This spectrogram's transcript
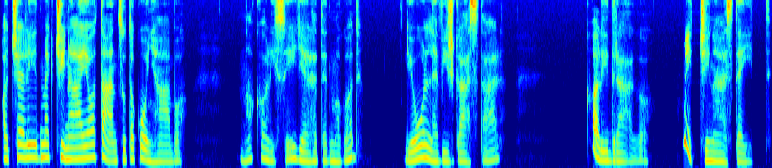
a cseléd meg csinálja a táncot a konyhába. Na, Kali, szégyelheted magad? Jól levizsgáztál. Kali, drága, mit csinálsz te itt?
